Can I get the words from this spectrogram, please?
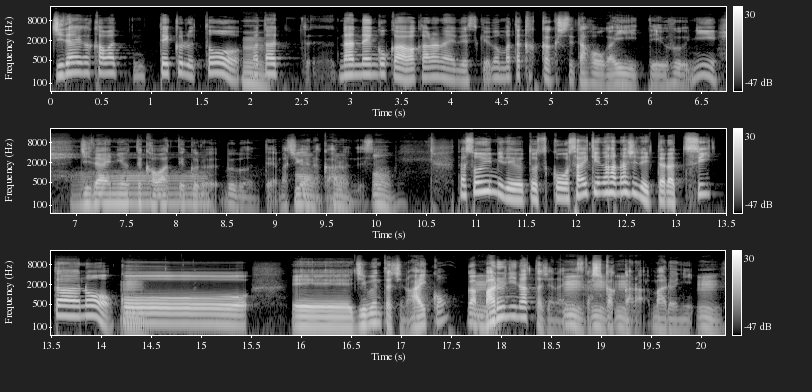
時代が変わってくると、うん。また何年後かは分からないですけどまたカクカクしてた方がいいっていう風に時代によって変わってくる部分って間違いなくあるんですよ。ううだそういう意味で言うとこう最近の話で言ったらツイッターのこう、えー自分たちのアイコンが丸になったじゃないですか、うん四角から丸に。うん。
